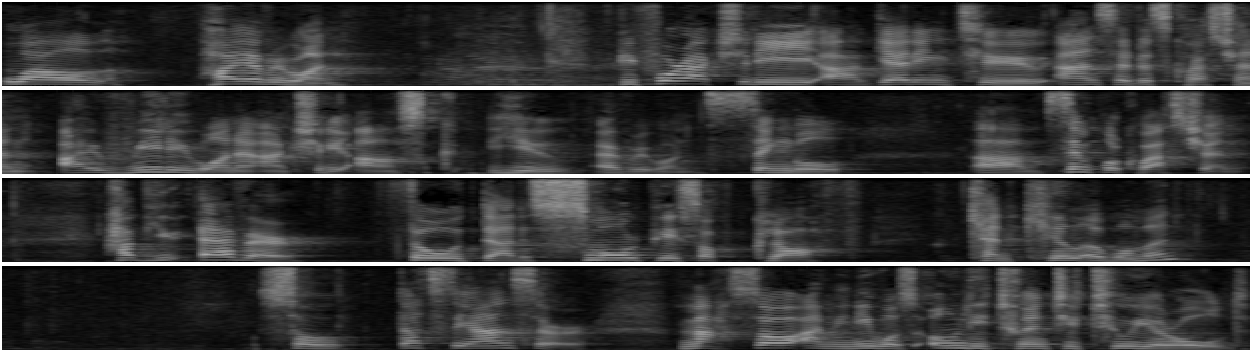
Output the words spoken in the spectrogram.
Well, hi everyone. Before actually uh, getting to answer this question, I really want to actually ask you, everyone, single, um, simple question. Have you ever thought that a small piece of cloth can kill a woman? So that's the answer. Mahsa Amini was only 22 year old.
